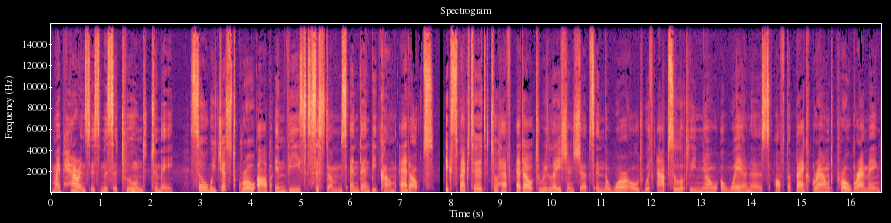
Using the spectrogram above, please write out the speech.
my parents is misattuned to me. So we just grow up in these systems and then become adults expected to have adult relationships in the world with absolutely no awareness of the background programming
